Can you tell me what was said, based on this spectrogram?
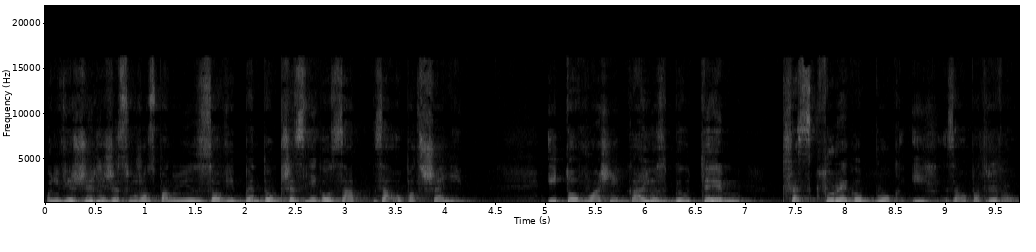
Oni wierzyli, że służąc Panu Jezusowi będą przez Niego za, zaopatrzeni. I to właśnie Gajus był tym, przez którego Bóg ich zaopatrywał.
